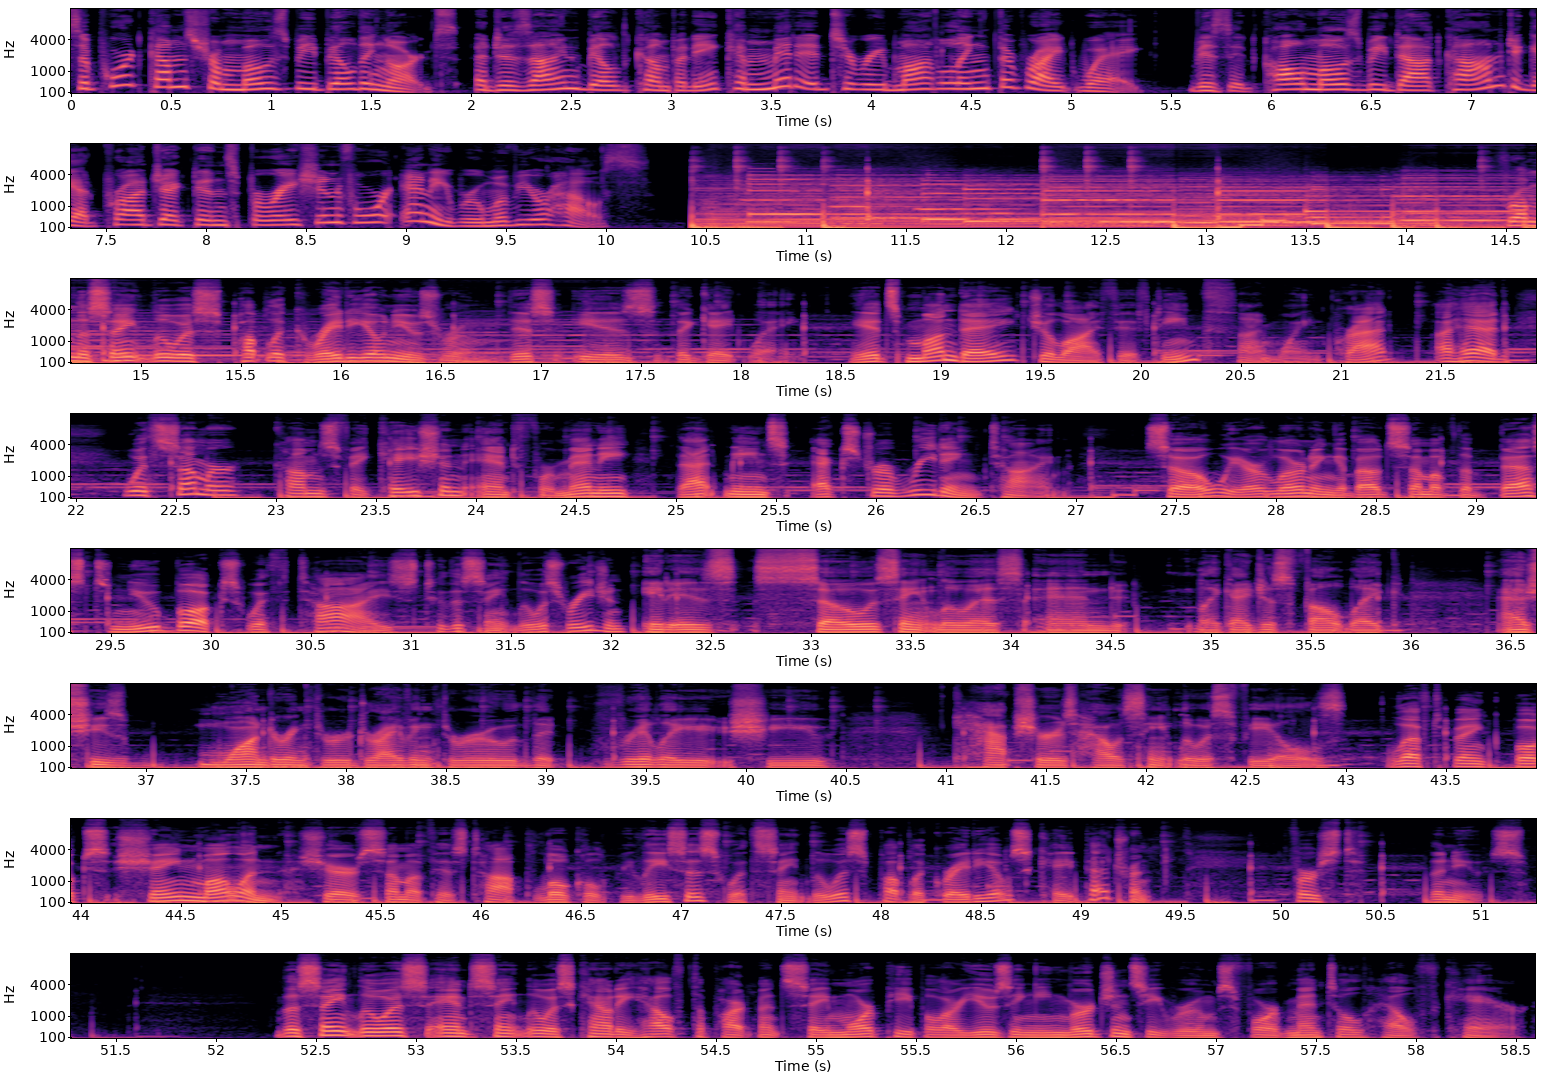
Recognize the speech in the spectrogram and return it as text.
Support comes from Mosby Building Arts, a design build company committed to remodeling the right way. Visit callmosby.com to get project inspiration for any room of your house. From the St. Louis Public Radio Newsroom, this is The Gateway. It's Monday, July 15th. I'm Wayne Pratt. Ahead, with summer comes vacation, and for many, that means extra reading time. So, we are learning about some of the best new books with ties to the St. Louis region. It is so St. Louis, and like I just felt like as she's wandering through, driving through, that really she captures how St. Louis feels. Left Bank Books' Shane Mullen shares some of his top local releases with St. Louis Public Radio's Kae Petrin. First, the news. The St. Louis and St. Louis County Health Departments say more people are using emergency rooms for mental health care.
